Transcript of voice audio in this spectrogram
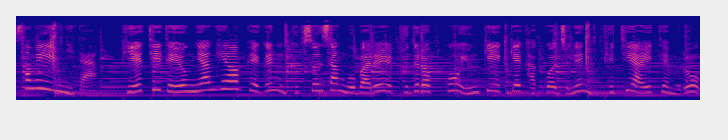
3위입니다. 비에티 대용량 헤어팩은 극손상 모발을 부드럽고 윤기 있게 가꿔주는 뷰티 아이템으로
